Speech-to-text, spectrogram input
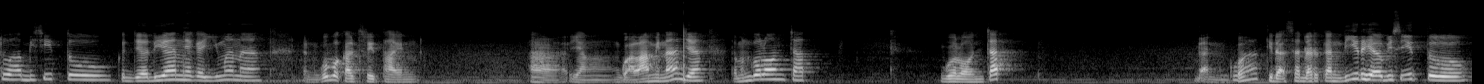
tuh habis itu kejadiannya kayak gimana. Dan gue bakal ceritain uh, yang gue alamin aja. Temen gue loncat. Gue loncat. Dan gue tidak sadarkan diri habis itu.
